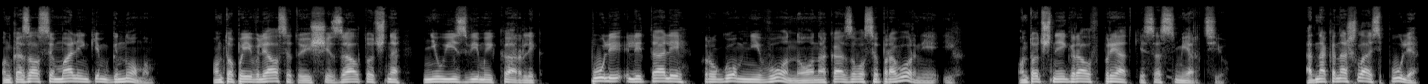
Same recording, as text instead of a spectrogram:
он казался маленьким гномом. Он то появлялся, то исчезал, точно неуязвимый карлик. Пули летали кругом него, но он оказывался проворнее их. Он точно играл в прятки со смертью. Однако нашлась пуля,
